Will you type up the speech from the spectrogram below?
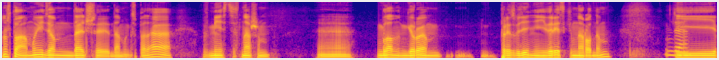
Ну что, а мы идем дальше, дамы и господа, вместе с нашим э, главным героем произведения еврейским народом. Да. И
